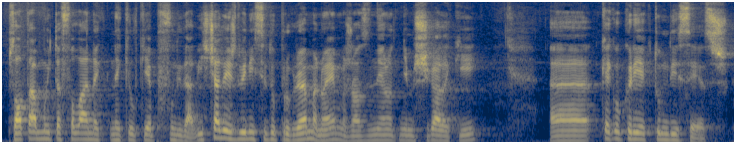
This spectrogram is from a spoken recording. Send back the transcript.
O pessoal está muito a falar na, naquilo que é profundidade. Isto já desde o início do programa, não é? Mas nós ainda não tínhamos chegado aqui. Uh, o que é que eu queria que tu me dissesses?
